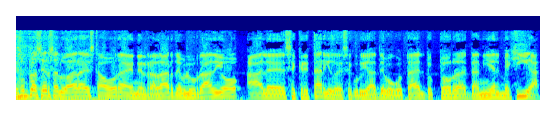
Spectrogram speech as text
Es un placer saludar a esta hora en el radar de Blue Radio al eh, secretario de Seguridad de Bogotá, el doctor Daniel Mejía.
